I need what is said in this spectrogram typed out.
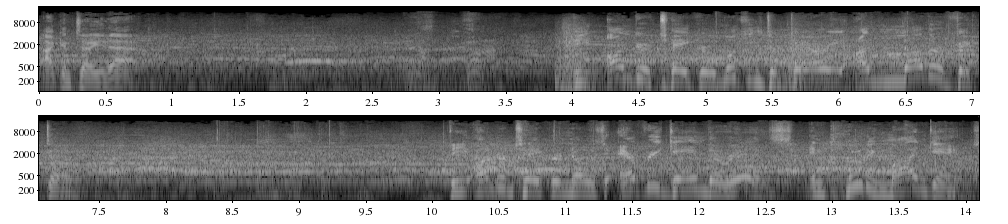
I can tell you that. The Undertaker looking to bury another victim. The Undertaker knows every game there is, including mind games.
